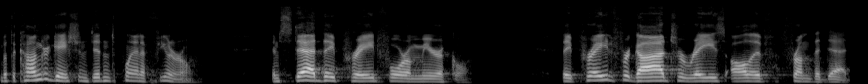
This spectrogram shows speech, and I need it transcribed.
But the congregation didn't plan a funeral. Instead, they prayed for a miracle. They prayed for God to raise Olive from the dead.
